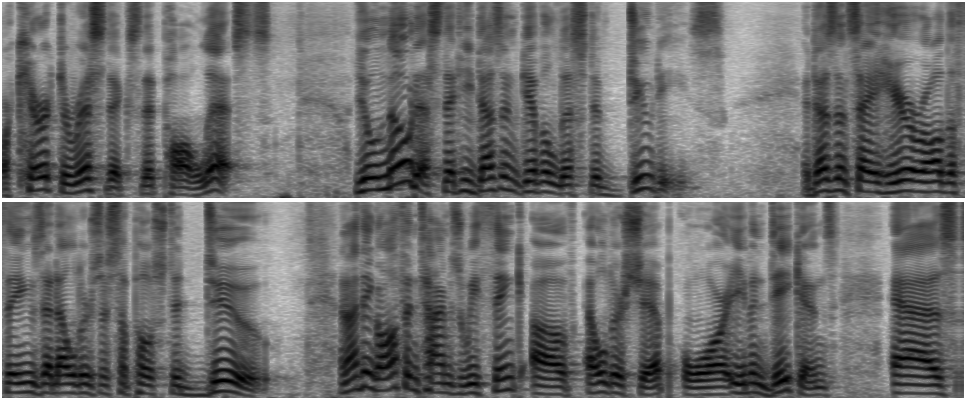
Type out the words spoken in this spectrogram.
or characteristics that Paul lists. You'll notice that he doesn't give a list of duties. It doesn't say, here are all the things that elders are supposed to do. And I think oftentimes we think of eldership or even deacons as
